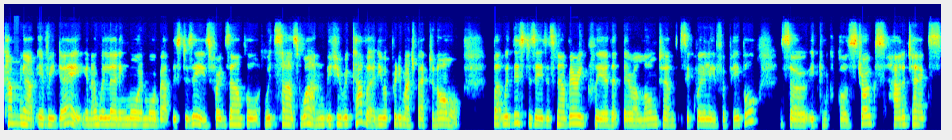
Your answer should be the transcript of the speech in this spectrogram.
coming out every day. You know, we're learning more and more about this disease. For example, with SARS 1, if you recovered, you were pretty much back to normal. But with this disease, it's now very clear that there are long term sequelae for people. So it can cause strokes, heart attacks,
